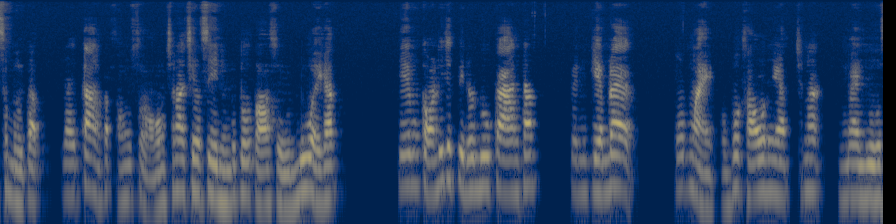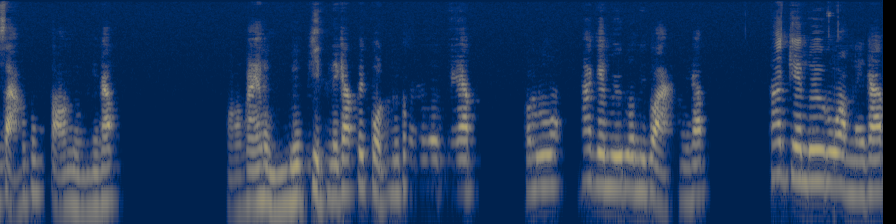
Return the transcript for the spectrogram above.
เสมอกับไรตันกับสองสองชนะเชลซีหนึ่งประตูต่อศูนย์ด้วยครับ เกมก่อนที่จะปิดฤดูกาลครับ เป็นเกมแรกโค้ชใหม่ของพวกเขานะครับชนะแมนยูสามประตูต่อหนึ่งนะครับ ขออภัยผมดูผิดนะครับไปกดดูตรงนี้นะครับเขาดูห้าเกมโดยรวมดีกว่านะครับห้าเกมโดยรวมนะครับ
